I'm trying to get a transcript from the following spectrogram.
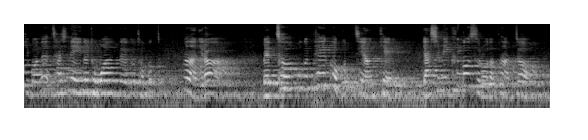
기버는 자신의 이익을 도모하는 데도 적극적뿐만 아니라 매처 혹은 테이커 못지않게 야심이 큰 것으로 나타났죠.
